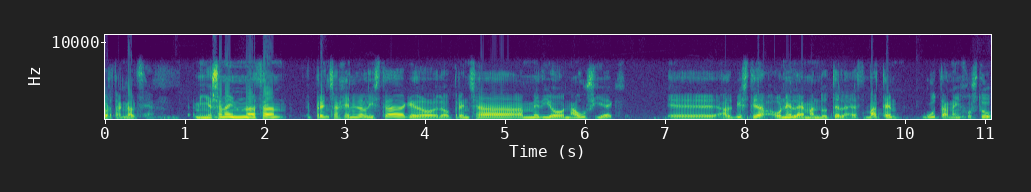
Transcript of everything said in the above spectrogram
hortan galtzea. Min esan nahi nuna zan, prentsa generalistak edo, edo prentsa medio nausiek e, albistea onela eman dutela, ez? Baten, gutan hain justu,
